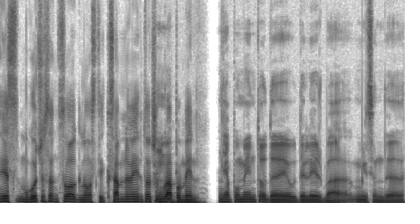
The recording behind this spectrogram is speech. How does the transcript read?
Jaz mogoče sem celo agnostik, sam ne vem točno, Mm. kaj pomeni. Ja, pomeni to, da je udeležba. Mislim, da,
